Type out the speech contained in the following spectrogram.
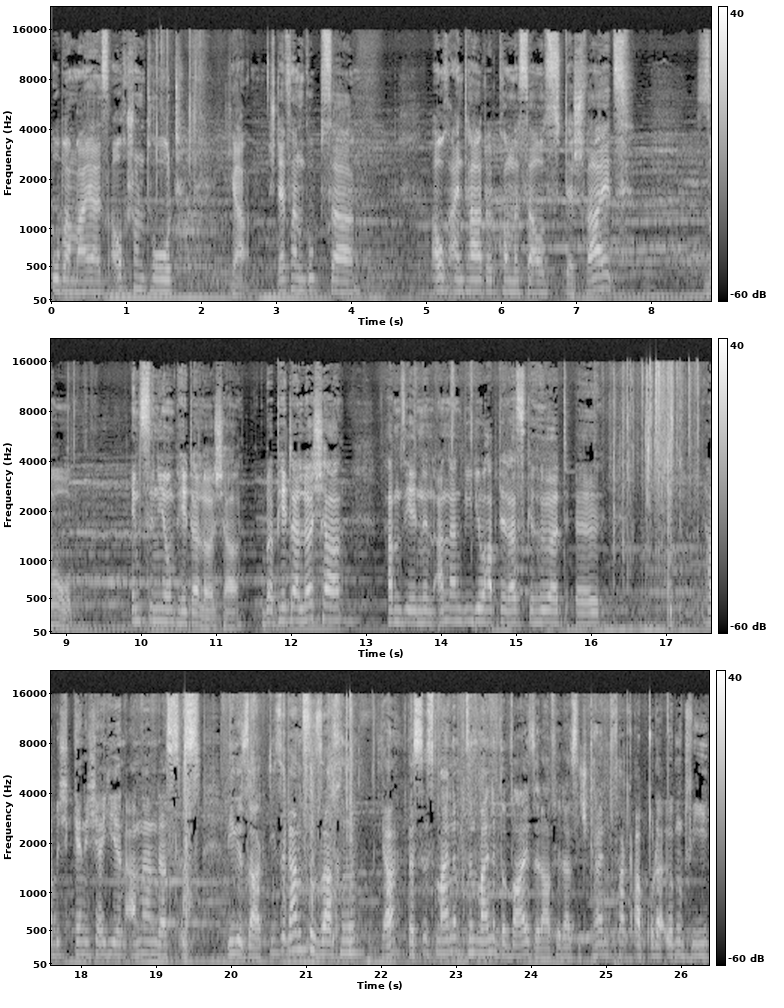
Obermeier ist auch schon tot. Ja, Stefan Gupser, auch ein Tatortkommissar aus der Schweiz. So, Inszenierung Peter Löscher. Über Peter Löscher haben Sie in einem anderen Video, habt ihr das gehört? Äh, ich, kenne ich ja hier in anderen. Das ist, wie gesagt, diese ganzen Sachen ja, das ist meine, sind meine Beweise dafür, dass ich kein Fuck-up oder irgendwie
